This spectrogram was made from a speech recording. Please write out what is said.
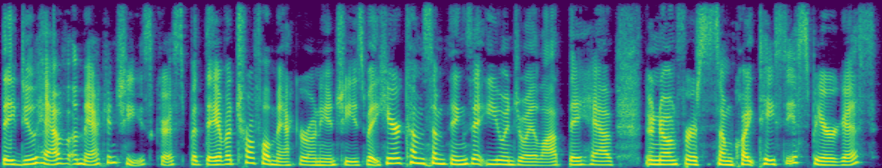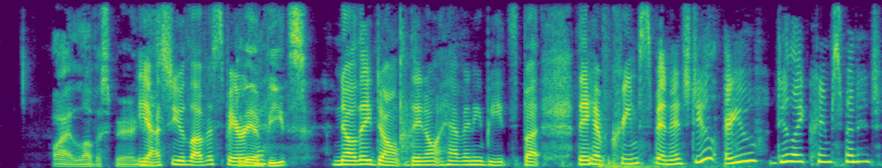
They do have a mac and cheese, Kris, but they have a truffle macaroni and cheese. But here comes some things that you enjoy a lot. They have, they're known for some quite tasty asparagus. Oh, I love asparagus. Yes, you love asparagus. Do they have beets? No, they don't. They don't have any beets, but they have cream spinach. Do you are you do you like cream spinach?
